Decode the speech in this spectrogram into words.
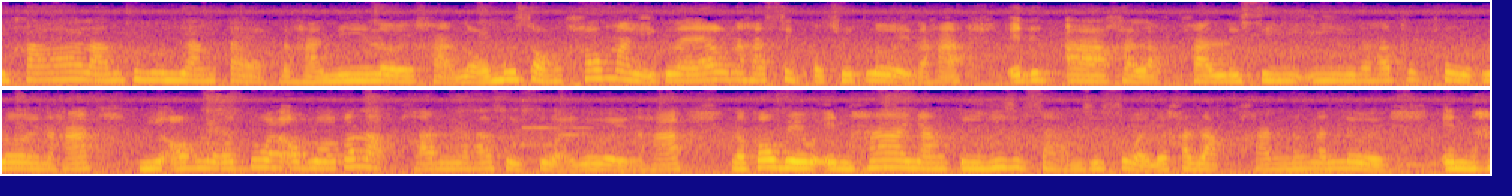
ีค่ะร้านคุณลุนยางแตกนะคะ นี่เลยค่ะล้อมือสองเข้าใหม่อีกแล้วนะคะสิบกว่าชุดเลยนะคะ SSR ค่ะหลักพันเลย CE นะคะถูกๆเลยนะคะ มีออฟโรดด้วยออฟโรดก็หลักพันนะคะ สวยๆเลยนะคะ แล้วก็เวล N5 ยางปี 23 สวยๆเลยค่ะหลักพันทั้งนั้นเลย N5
